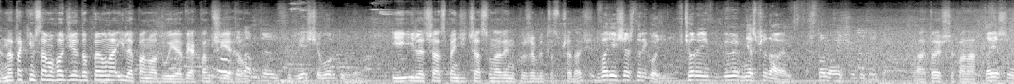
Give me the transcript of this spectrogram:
Y, Na takim samochodzie do pełna ile Pan ładuje, jak Pan No to przyjechał? tam te 200 worków, no. I ile trzeba spędzić czasu na rynku, żeby to sprzedać? 24 godziny. Wczoraj byłem, nie sprzedałem. Stoją jeszcze tutaj. Tak. A to jeszcze Pana. To jeszcze nie.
